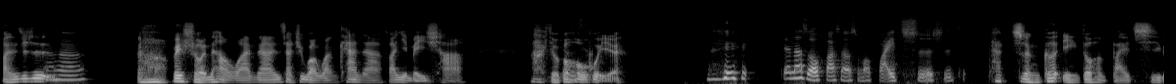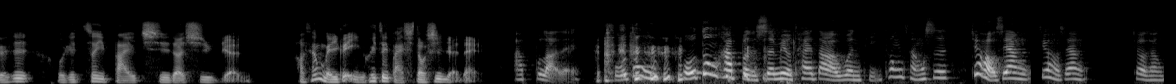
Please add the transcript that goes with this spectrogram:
反正就是啊，被说很好玩啊，想去玩玩看啊，反正也没差啊，有个后悔耶。在那时候发生了什么白痴的事情？他整个营都很白痴，可是我觉得最白痴的是人，好像每一个营会最白痴都是人哎。啊，不然嘞，活动活动它本身没有太大的问题，通常是就好像就好像。就好像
